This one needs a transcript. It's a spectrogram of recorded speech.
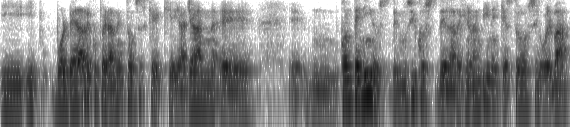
y, y volver a recuperar entonces que, que hayan... Eh, eh, contenidos de músicos de la región andina y que esto se vuelva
